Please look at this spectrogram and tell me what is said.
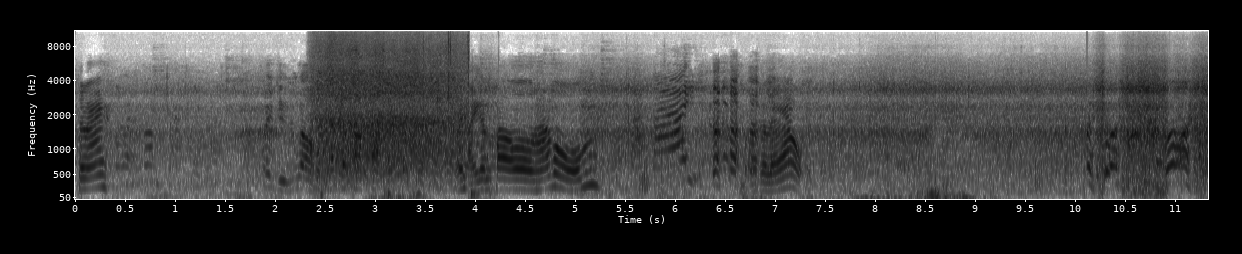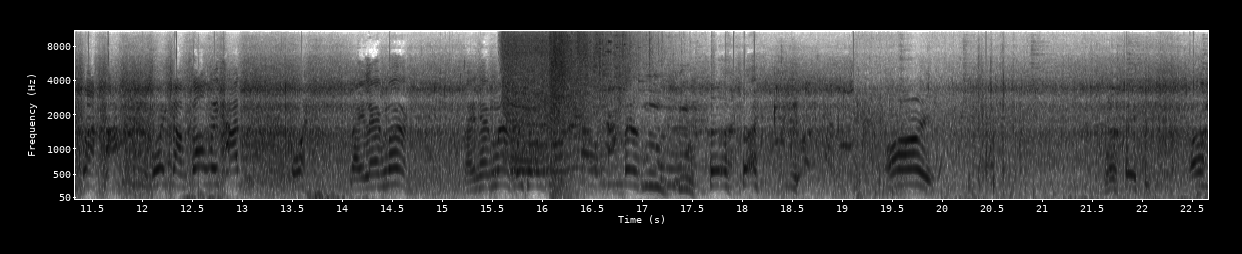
ใช่ไหมไม่ถึงหรอกไปกันต่อครับผมตายมากันแล้วโอ้ยโอ้ยกลับกล้องไม่ทัน โอ้ยไหลแรงมากไหลแรงมากโอ้ยชนชนตึ้มโอ้ยเฮ้ยเอ้ย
